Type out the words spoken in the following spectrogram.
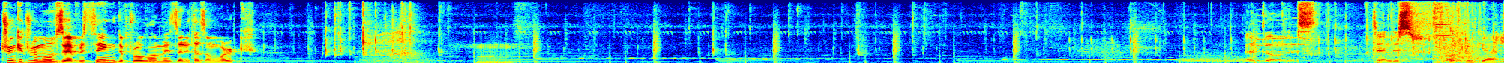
Trinket removes everything. The problem is that it doesn't work. Hmm. I don't understand this fucking cat.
